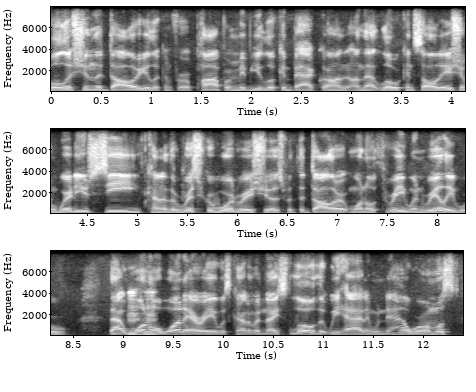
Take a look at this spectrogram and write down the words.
bullish in the dollar, you're looking for a pop, or maybe you're looking back on, on that lower consolidation. Where do you see kind of the risk reward ratios with the dollar at 103 when really we're that mm-hmm. 101 area was kind of a nice low that we had, and now we're almost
